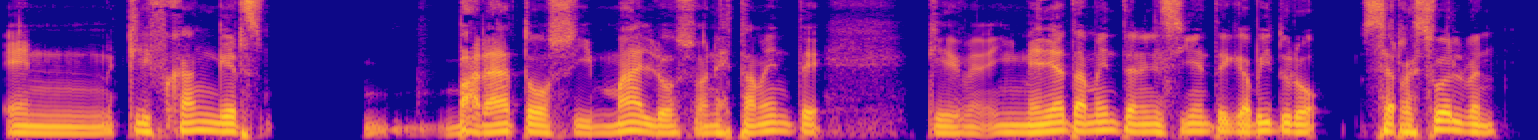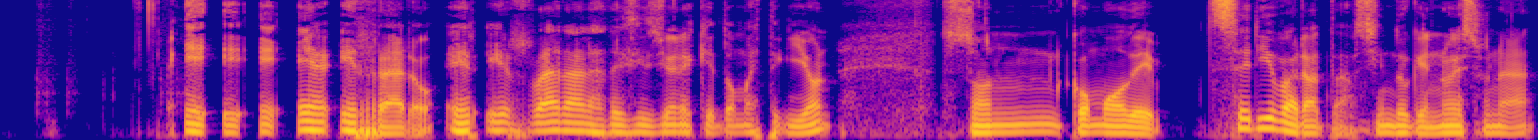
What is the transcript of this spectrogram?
en cliffhangers baratos y malos, honestamente, que inmediatamente en el siguiente capítulo se resuelven. Eh, eh, es raro, es, es, rara las decisiones que toma este guion. Son como de serie barata, siendo que no es una.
